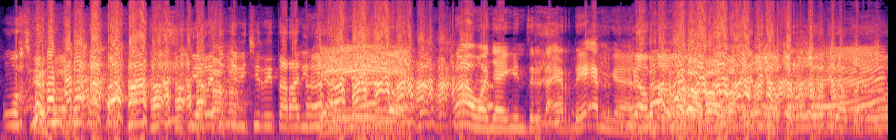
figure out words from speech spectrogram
Wah. Biar itu jadi cerita Raditya. Iya. Nah mau nyaingin cerita RDN kan? Nggak perlu, tidak perlu, tidak perlu.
